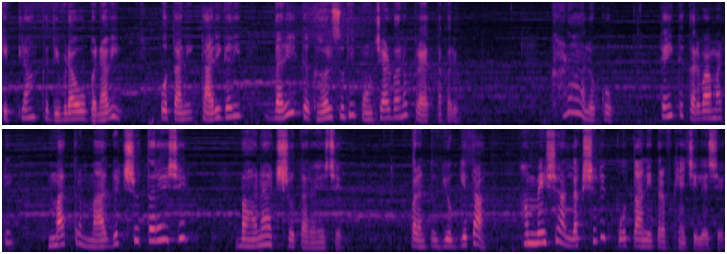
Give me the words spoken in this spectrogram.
કેટલાક દીવડાઓ બનાવી પોતાની કારીગરી દરેક ઘર સુધી પહોંચાડવાનો પ્રયત્ન કર્યો. ઘણા લોકો કંઈક કરવા માટે માત્ર માર્ગ જ શોધતા રહે છે બહાના જ શોતા રહે છે. પરંતુ યોગ્યતા હંમેશા લક્ષ્યને પોતાની તરફ ખેંચી લે છે.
